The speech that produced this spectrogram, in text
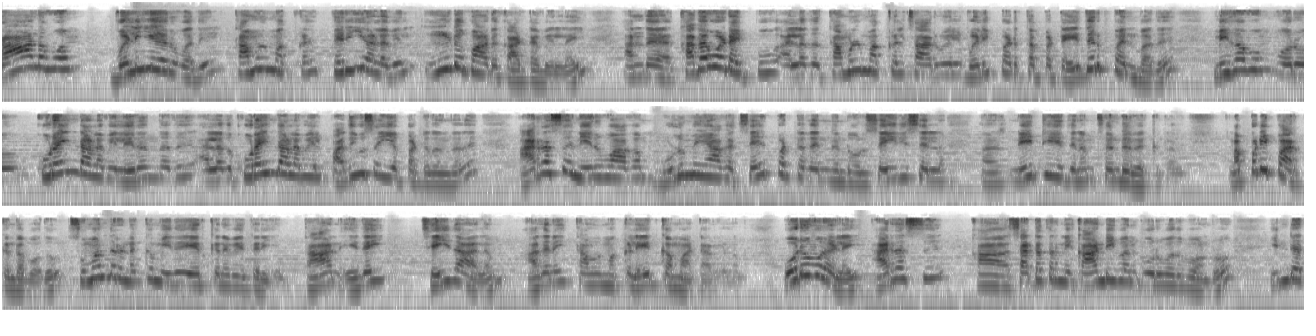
ராணுவம் வெளியேறுவதில் தமிழ் மக்கள் பெரிய அளவில் ஈடுபாடு காட்டவில்லை. அந்த கதவடைப்பு அல்லது தமிழ் மக்கள் சார்பில் வெளிப்படுத்தப்பட்ட எதிர்ப்பு என்பது மிகவும் ஒரு குறைந்த அளவில் இருந்தது அல்லது குறைந்த அளவில் பதிவு செய்யப்பட்டிருந்தது. அரசு நிர்வாகம் முழுமையாக செயற்பட்டது என்கின்ற ஒரு செய்தி செல் நேற்றைய தினம் சென்றிருக்கிறது அப்படி பார்க்கின்ற போது சுமந்திரனுக்கும் இது ஏற்கனவே தெரியும். தான் எதை செய்தாலும் அதனை தமிழ் மக்கள் ஏற்க மாட்டார்களும் ஒருவேளை அரசு கா- சட்டத்தரணி காண்டிவன் கூறுவது போன்றோ இந்த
